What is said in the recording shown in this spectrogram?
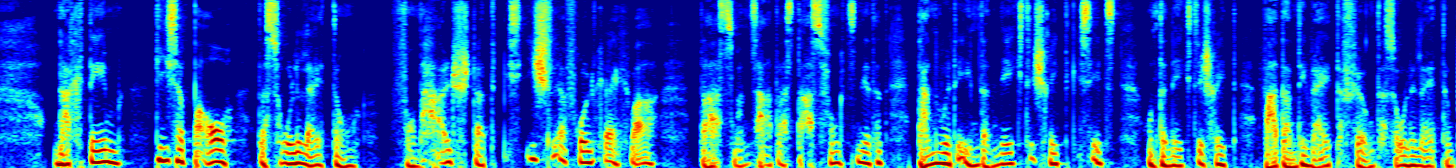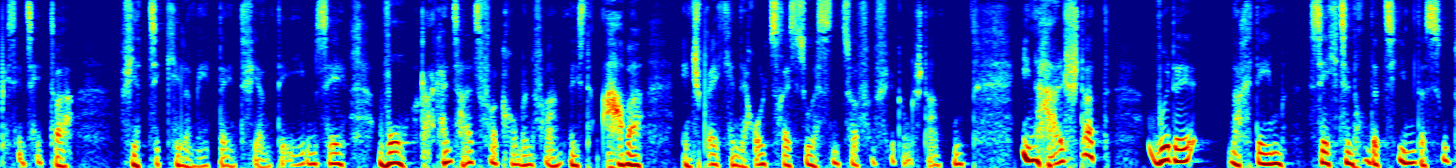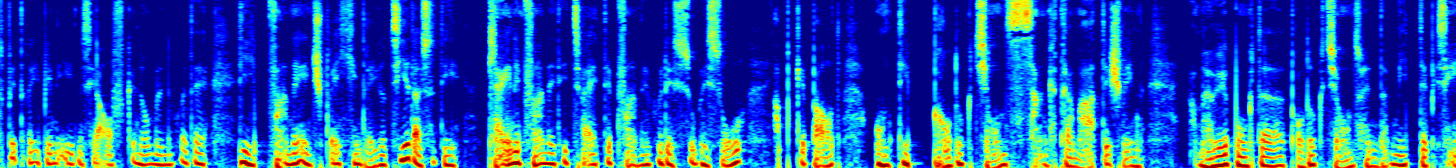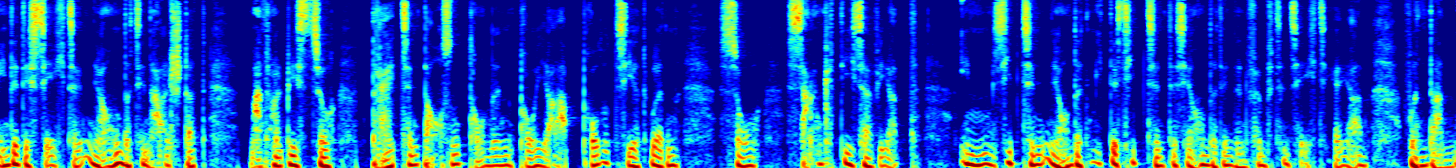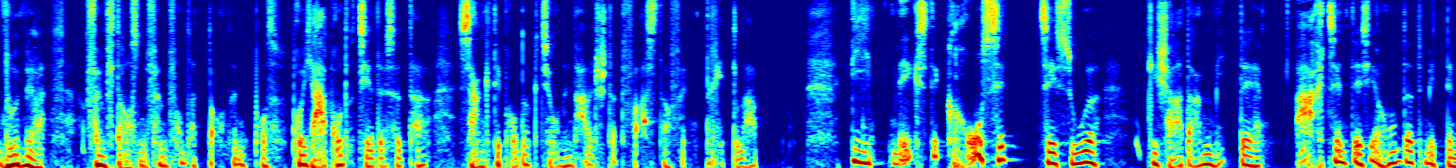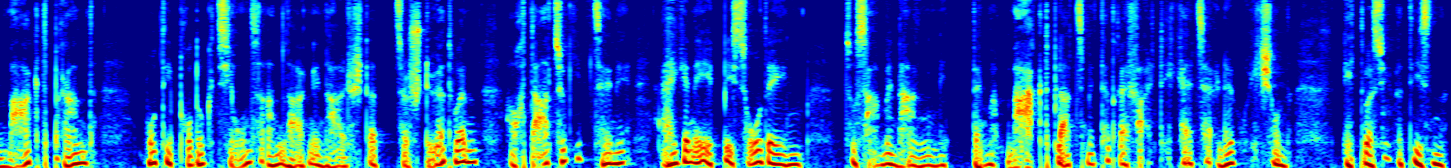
Nachdem dieser Bau der Sohleleitung von Hallstatt bis Ischl erfolgreich war, dass man sah, dass das funktioniert hat. Dann wurde ihm der nächste Schritt gesetzt und der nächste Schritt war dann die Weiterführung der Sohleleitung bis ins etwa 40 Kilometer entfernte Ebensee, wo gar kein Salzvorkommen vorhanden ist, aber entsprechende Holzressourcen zur Verfügung standen. In Hallstatt wurde, nachdem 1607 der Sudbetrieb in Ebensee aufgenommen wurde, die Pfanne entsprechend reduziert, also die kleine Pfanne, die zweite Pfanne wurde sowieso abgebaut und die Produktion sank dramatisch, wenn am Höhepunkt der Produktion, so in der Mitte bis Ende des 16. Jahrhunderts in Hallstatt, manchmal bis zu 13.000 Tonnen pro Jahr produziert wurden, so sank dieser Wert im 17. Jahrhundert, Mitte 17. Jahrhundert, in den 1560er Jahren, wurden dann nur mehr 5500 Tonnen pro, pro Jahr produziert. Also da sank die Produktion in Hallstatt fast auf ein Drittel ab. Die nächste große Zäsur geschah dann Mitte 18. Jahrhundert mit dem Marktbrand, wo die Produktionsanlagen in Hallstatt zerstört wurden. Auch dazu gibt es eine eigene Episode im Zusammenhang mit dem Marktplatz mit der Dreifaltigkeitssäule, wo ich schon etwas über diesen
